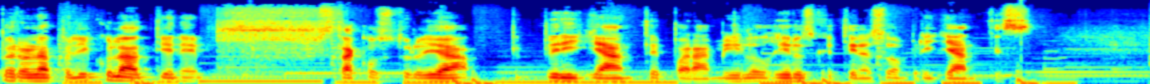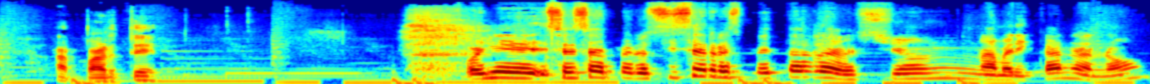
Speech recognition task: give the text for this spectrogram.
Pero la película tiene, pff, está construida brillante. Para mí los giros que tiene son brillantes. Aparte, Oye, César, pero sí se respeta la versión americana, ¿no?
